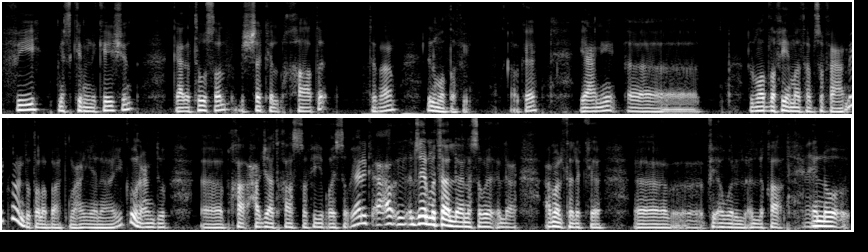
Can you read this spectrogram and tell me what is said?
في مس كوميونيكيشن قاعدة توصل بالشكل خاطئ تمام للموظفين okay يعني آه الموظفين مثلا بصفة عامة يكون عنده طلبات معينة يكون عنده آه حاجات خاصة فيه يبغى يسوي يعني زي المثال اللي أنا سوي اللي عملت لك آه في أول اللقاء إيه. إنه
